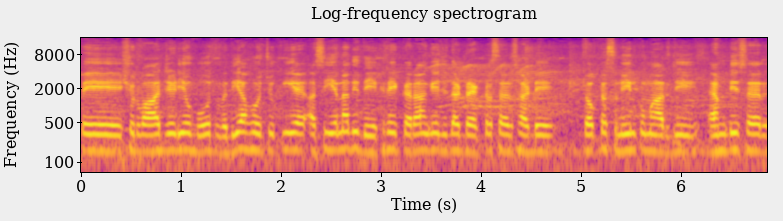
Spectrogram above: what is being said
ਤੇ ਸ਼ੁਰੂਆਤ ਜਿਹੜੀ ਉਹ ਬਹੁਤ ਵਧੀਆ ਹੋ ਚੁੱਕੀ ਹੈ। ਅਸੀਂ ਇਹਨਾਂ ਦੀ ਦੇਖ-ਰੇਖ ਕਰਾਂਗੇ, ਜਿੱਦਾਂ ਡਾਇਰੈਕਟਰ ਸਰ ਸਾਡੇ doctor Sunil Kumar ji D sir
